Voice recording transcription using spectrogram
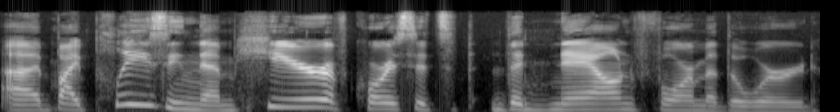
uh, by pleasing them. Here, of course, it's the noun form of the word.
